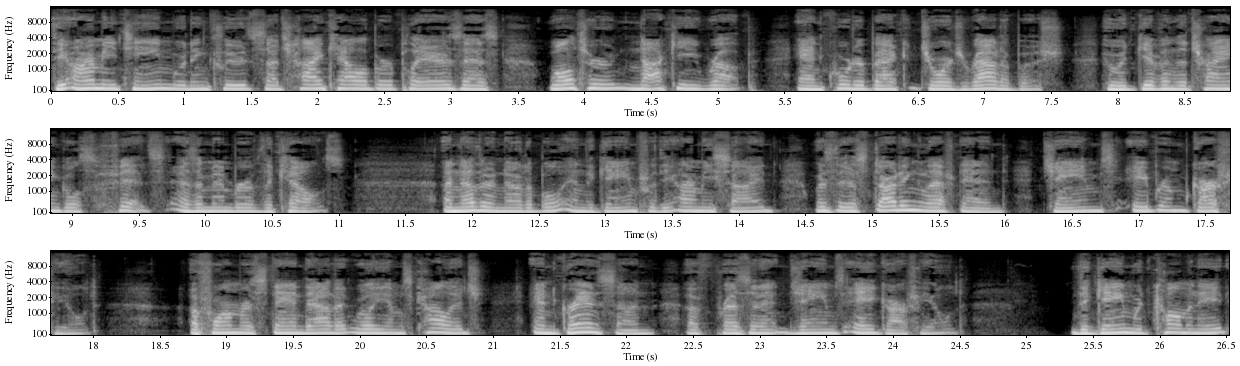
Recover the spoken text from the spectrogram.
The Army team would include such high caliber players as Walter Knocky Rupp and quarterback George Roudebush, who had given the Triangles fits as a member of the Celts. Another notable in the game for the Army side was their starting left end, James Abram Garfield, a former standout at Williams College and grandson of President James A. Garfield. The game would culminate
